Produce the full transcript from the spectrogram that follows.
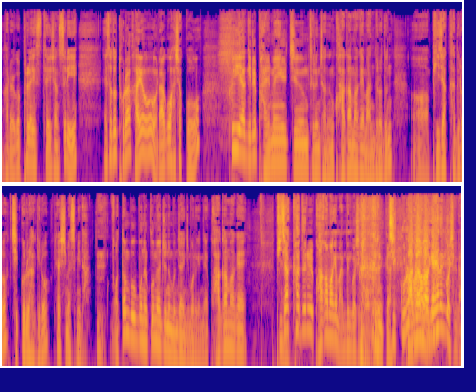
가려고 플레이스테이션 3에서도 돌아가요 라고 하셨고 그 이야기를 발매일쯤 들은 저는 과감하게 만들어둔 어, 비자 카드로 직구를 하기로 결심했습니다. 음. 어떤 부분을 꾸며주는 문장인지 모르겠네요. 과감하게 비자 카드를 과감하게 만든 것인가? 그러니까 직구를 과감하게 과감하게, 하는 것인가?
